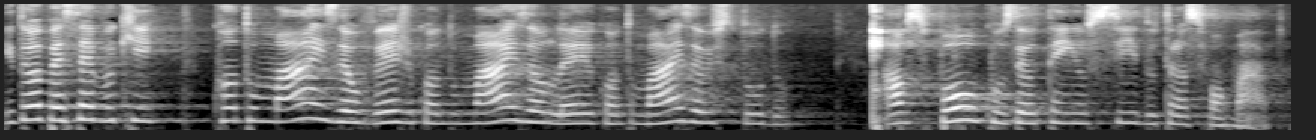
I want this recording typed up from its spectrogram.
Então eu percebo que quanto mais eu vejo, quanto mais eu leio, quanto mais eu estudo, aos poucos eu tenho sido transformado.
